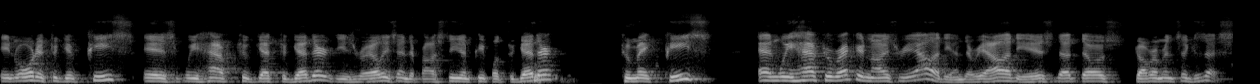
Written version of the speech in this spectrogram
in order to give peace is we have to get together, the Israelis and the Palestinian people together to make peace. And we have to recognize reality. And the reality is that those governments exist.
